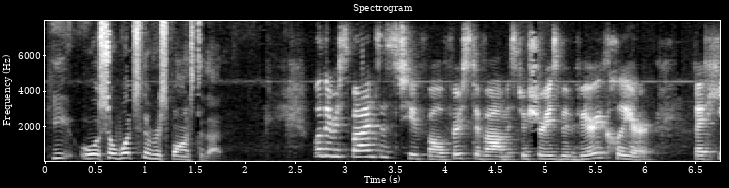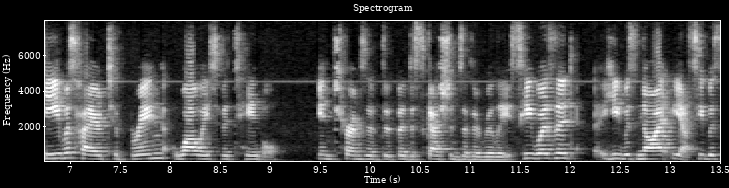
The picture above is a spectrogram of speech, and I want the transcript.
he. Well, so what's the response to that? Well, the response is twofold. First of all, Mr. Charest has been very clear that he was hired to bring Huawei to the table in terms of the, the, discussions of the release. He wasn't, he was not, yes, he was,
